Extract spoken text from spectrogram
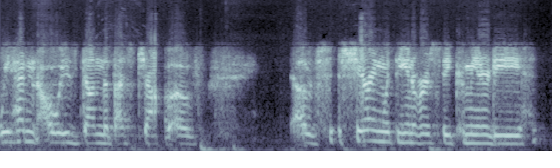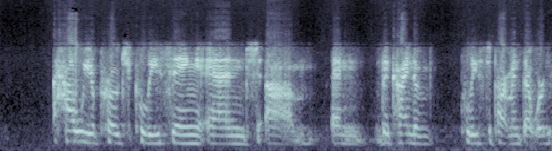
we hadn't always done the best job of of sharing with the university community how we approach policing and um, and the kind of police department that we're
